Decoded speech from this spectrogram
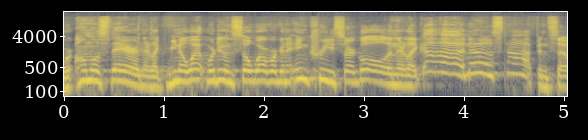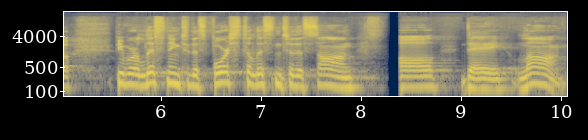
we're almost there. And they're like, you know what? We're doing so well. We're going to increase our goal. And they're like, ah, no, stop. And so people were listening to this, forced to listen to this song all day long.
